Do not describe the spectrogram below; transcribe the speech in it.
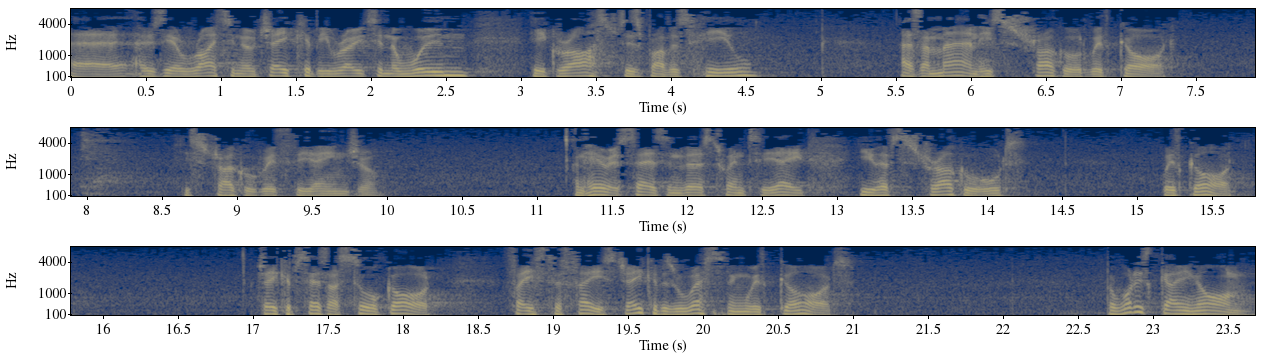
uh, Hosea writing of Jacob, he wrote, in the womb, he grasped his brother's heel. As a man, he struggled with God. He struggled with the angel. And here it says in verse 28, you have struggled with God. Jacob says, I saw God face to face. Jacob is wrestling with God. But what is going on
